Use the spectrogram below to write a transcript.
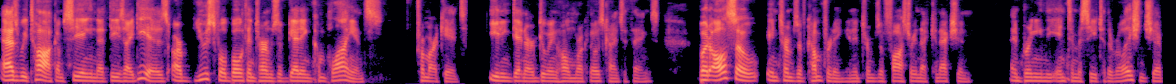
as we talk I'm seeing that these ideas are useful both in terms of getting compliance from our kids, eating dinner, doing homework, those kinds of things but also in terms of comforting and in terms of fostering that connection and bringing the intimacy to the relationship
